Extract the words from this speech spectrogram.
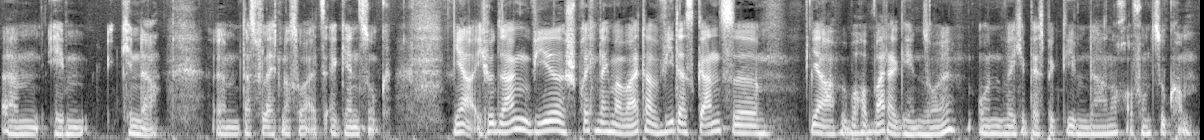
ähm, eben Kinder. Ähm, das vielleicht noch so als Ergänzung. Ja, ich würde sagen, wir sprechen gleich mal weiter, wie das Ganze ja überhaupt weitergehen soll und welche Perspektiven da noch auf uns zukommen.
